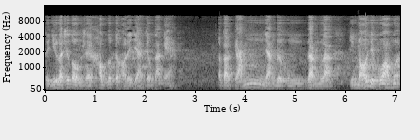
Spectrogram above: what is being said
thì như lai sư tôn sẽ không có cơ hội để giảng cho ông ta nghe. Ông ta cảm nhận được rằng là những nỗi niềm của ông á,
